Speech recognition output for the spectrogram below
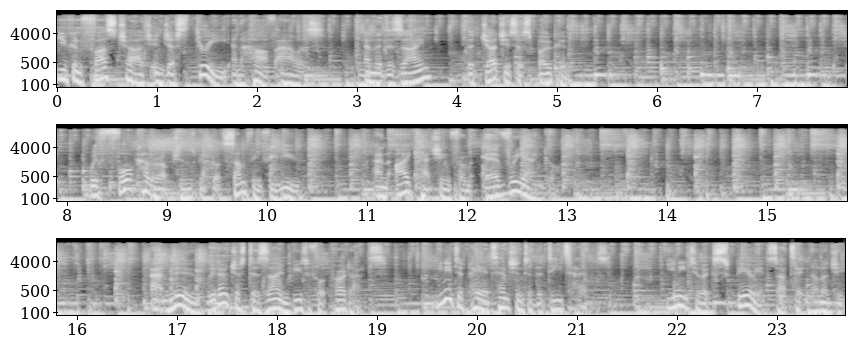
You can fast charge in just three and a half hours. And the design? The judges have spoken. With four color options, we've got something for you. And eye-catching from every angle. At NIU, we don't just design beautiful products. You need to pay attention to the details. You need to experience our technology.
